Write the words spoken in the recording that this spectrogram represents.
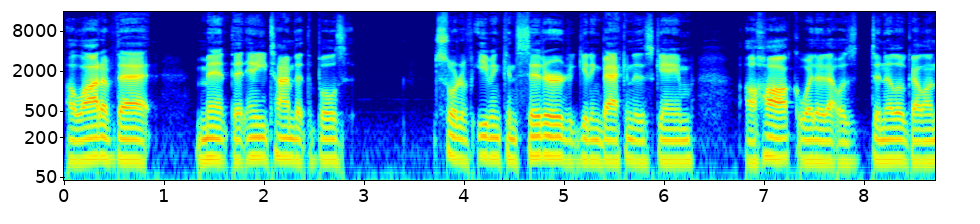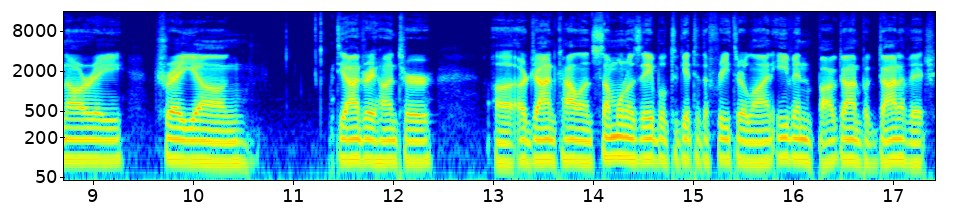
a lot of that meant that any time that the Bulls sort of even considered getting back into this game, a Hawk, whether that was Danilo Gallinari, Trae Young, DeAndre Hunter, uh, or John Collins, someone was able to get to the free throw line, even Bogdan Bogdanovic,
